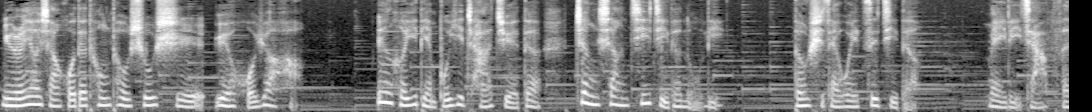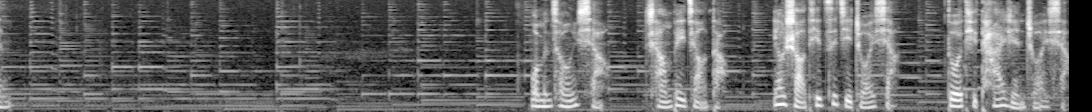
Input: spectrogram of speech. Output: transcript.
女人要想活得通透舒适，越活越好，任何一点不易察觉的正向积极的努力，都是在为自己的魅力加分。我们从小常被教导，要少替自己着想，多替他人着想。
